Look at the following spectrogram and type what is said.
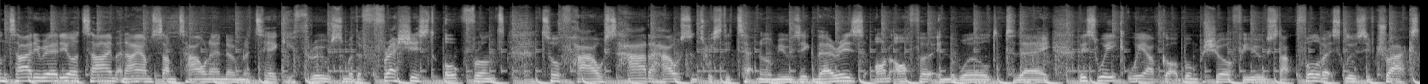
Untidy Radio time, and I am Sam Townend. I'm going to take you through some of the freshest, upfront, tough house, harder house, and twisted techno music there is on offer in the world today. This week, we have got a bumper show for you, stacked full of exclusive tracks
